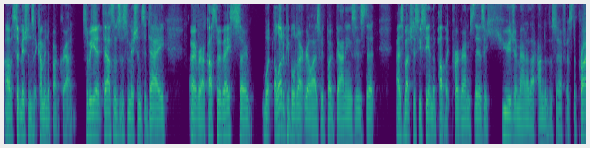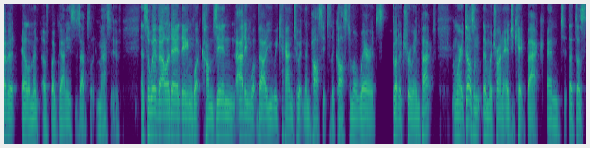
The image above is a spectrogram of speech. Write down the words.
of submissions that come into Bugcrowd. So we get thousands of submissions a day over our customer base. So what a lot of people don't realize with bug bounties is that as much as you see in the public programs, there's a huge amount of that under the surface. The private element of bug bounties is absolutely massive. And so we're validating what comes in, adding what value we can to it, and then pass it to the customer where it's got a true impact. And where it doesn't, then we're trying to educate back. And that does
